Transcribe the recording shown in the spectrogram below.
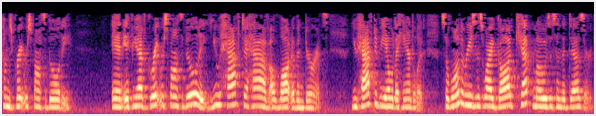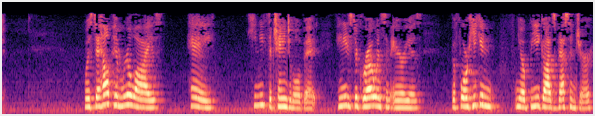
comes great responsibility. And if you have great responsibility, you have to have a lot of endurance. You have to be able to handle it. So one of the reasons why God kept Moses in the desert was to help him realize, hey, he needs to change a little bit. He needs to grow in some areas before he can, you know, be God's messenger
